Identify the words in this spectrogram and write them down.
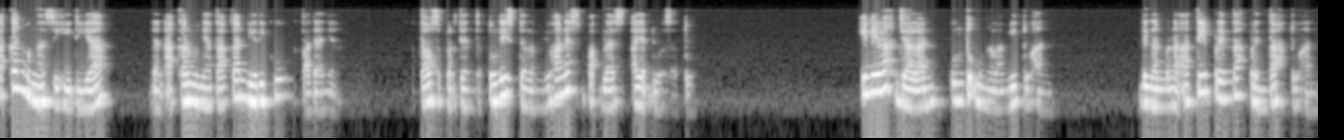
akan mengasihi dia dan akan menyatakan diriku kepadanya atau seperti yang tertulis dalam Yohanes 14 ayat 21. Inilah jalan untuk mengalami Tuhan. Dengan menaati perintah-perintah Tuhan.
